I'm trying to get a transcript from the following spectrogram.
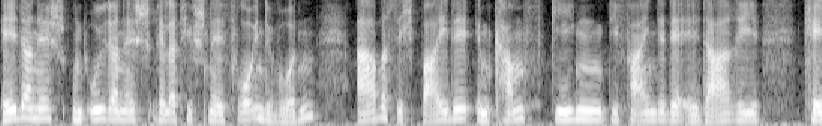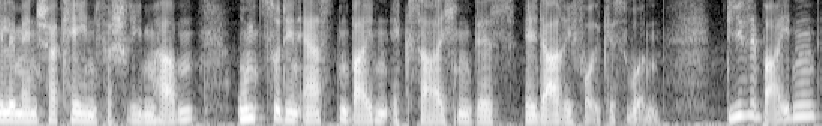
Eldanesh und Uldanesh relativ schnell Freunde wurden, aber sich beide im Kampf gegen die Feinde der Eldari Kalemen Shakain verschrieben haben und zu den ersten beiden Exarchen des Eldari-Volkes wurden. Diese beiden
